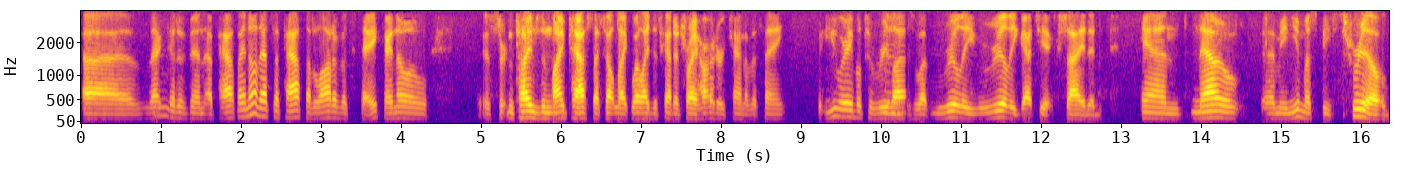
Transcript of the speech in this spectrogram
Uh, that hmm. could have been a path. I know that's a path that a lot of us take. I know certain times in my past I felt like, well, I just got to try harder, kind of a thing. But you were able to hmm. realize what really, really got you excited, and now I mean, you must be thrilled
